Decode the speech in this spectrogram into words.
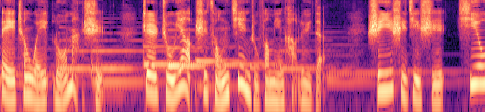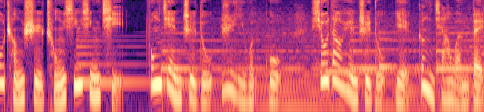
被称为罗马式，这主要是从建筑方面考虑的。十一世纪时，西欧城市重新兴起，封建制度日益稳固，修道院制度也更加完备。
